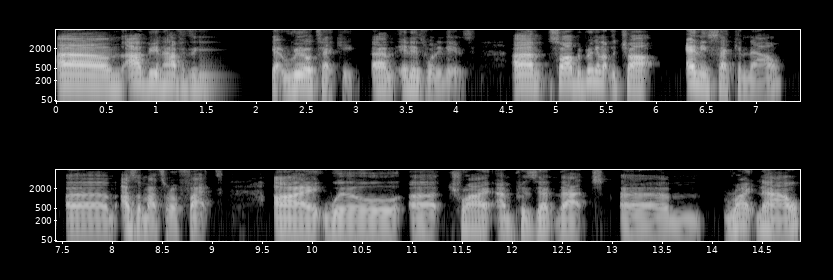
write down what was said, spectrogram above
Um, I've been having to get real techie. Um, it is what it is. Um, so I'll be bringing up the chart any second now. Um, as a matter of fact, I will uh, try and present that um, right now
